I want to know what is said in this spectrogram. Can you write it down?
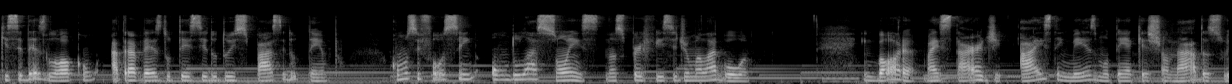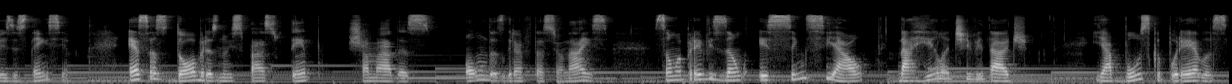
que se deslocam através do tecido do espaço e do tempo, como se fossem ondulações na superfície de uma lagoa. Embora mais tarde Einstein mesmo tenha questionado a sua existência, essas dobras no espaço-tempo, chamadas ondas gravitacionais, são uma previsão essencial da relatividade, e a busca por elas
